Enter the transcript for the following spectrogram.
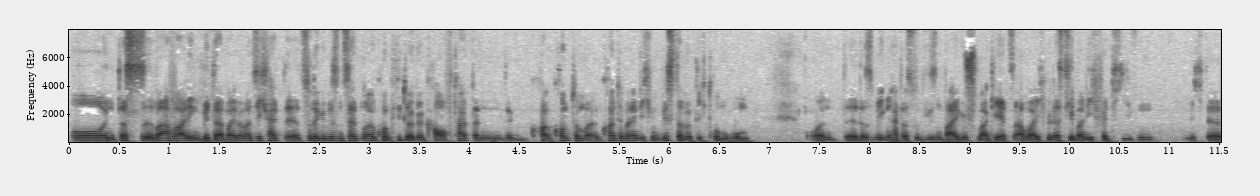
Und das war vor allen Dingen bitter, weil wenn man sich halt äh, zu einer gewissen Zeit einen neuen Computer gekauft hat, dann, dann konnte, man, konnte man ja nicht um Vista wirklich drumherum. Und äh, deswegen hat das so diesen Beigeschmack jetzt. Aber ich will das Thema nicht vertiefen. Nicht, äh,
